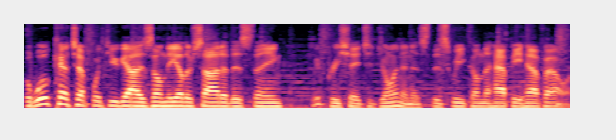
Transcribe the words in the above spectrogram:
But we'll catch up with you guys on the other side of this thing. We appreciate you joining us this week on the Happy Half Hour.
